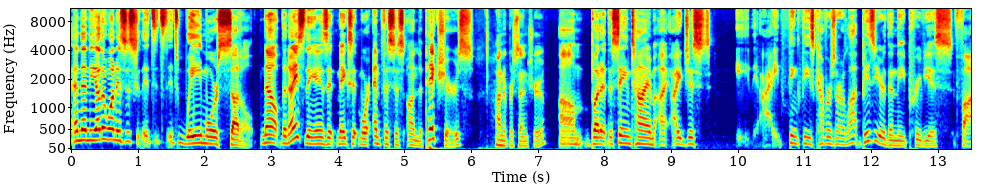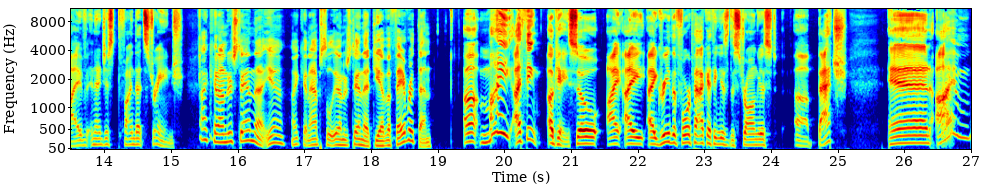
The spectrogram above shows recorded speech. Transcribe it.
And then the other one is just, it's, it's it's way more subtle. Now, the nice thing is it makes it more emphasis on the pictures. 100% true. Um, but at the same time, I, I just I think these covers are a lot busier than the previous five, and I just find that strange. I can understand that. Yeah, I can absolutely understand that. Do you have a favorite then? Uh, my I think okay, so I I, I agree. The four pack I think is the strongest uh batch, and I'm,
